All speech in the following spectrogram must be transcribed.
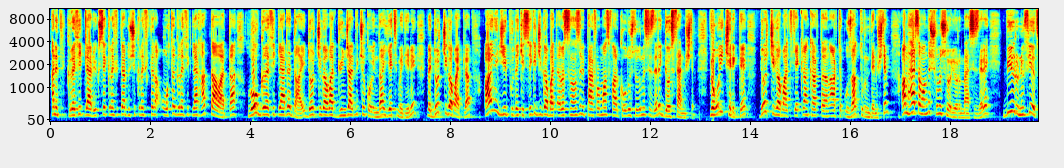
hani grafikler, yüksek grafikler, düşük grafikler, orta grafikler hatta hatta low grafiklerde dahi 4 GB güncel birçok oyunda yetmediğini ve 4 GB aynı GPU'daki 8 GB arasında nasıl bir performans farkı oluşturduğunu sizlere göstermiştim. Ve o içerikte 4 GB'lık ekran kartlarından artık uzak durun demiştim. Ama her zaman da şunu söylüyorum ben sizlere. Bir ürünün fiyatı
